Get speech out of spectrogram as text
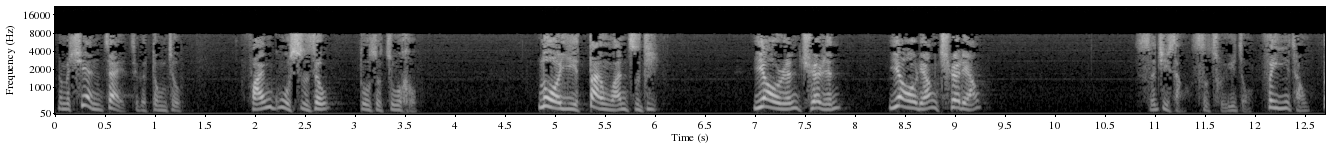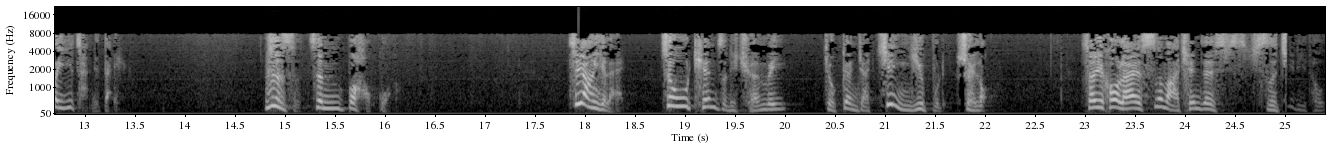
那么现在这个东周，环顾四周都是诸侯，落于弹丸之地，要人缺人，要粮缺粮，实际上是处于一种非常悲惨的待遇，日子真不好过。这样一来，周天子的权威就更加进一步的衰落。所以后来司马迁在《史记》里头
